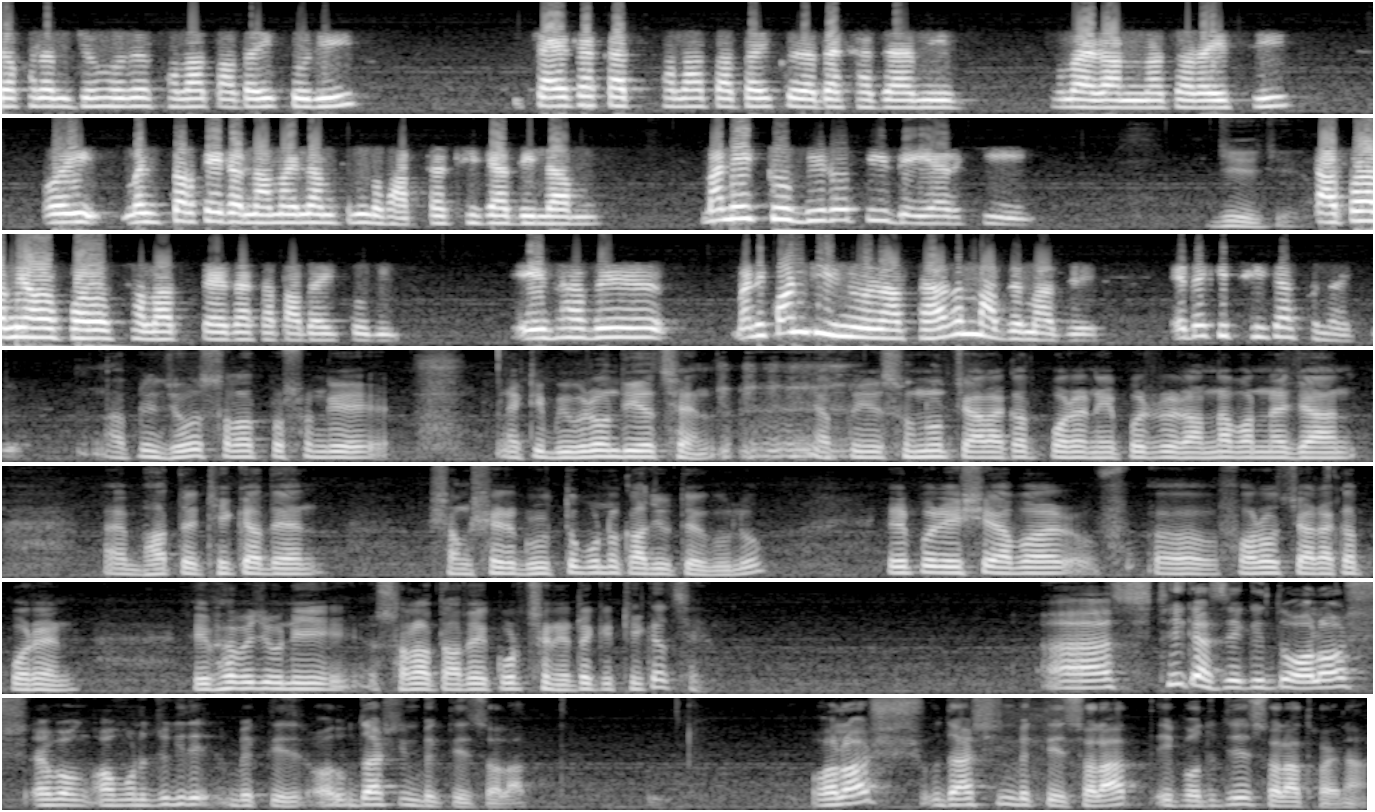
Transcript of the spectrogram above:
যখন আমি জোহরের সালাত আদায় করি চার টাকাত সালাত আদায় করে দেখা যায় আমি চুলায় রান্না চড়াইছি। ওই মানে তরকারিটা নামাইলাম কিন্তু ভাতটা ঠিকা দিলাম। মানে একটু বিরতি দেই আর কি। তারপর আমি আমার ফরজ সালাদ চার টাকাত আদায় করি। এইভাবে মানে কন্টিনিউ না স্যার মাঝে মাঝে। এটা কি ঠিক আছে নাকি? আপনি জোর সালাদ প্রসঙ্গে একটি বিবরণ দিয়েছেন। আপনি সুন্নত চার আকাত পড়েন এরপরে রান্না বান্নায় যান ভাতে ঠিকা দেন। সংসারের গুরুত্বপূর্ণ কাজও তো এগুলো। এরপরে এসে আবার ফরজ চার আকাত পড়েন। এভাবে যে উনি সালাত আদায় করছেন, এটা কি ঠিক আছে? ঠিক আছে, কিন্তু অলস এবং অমনোযোগী ব্যক্তির উদাসীন ব্যক্তির সলাৎ অলস, উদাসীন ব্যক্তির সলাৎ এই পদ্ধতিতে সলাৎ হয় না।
